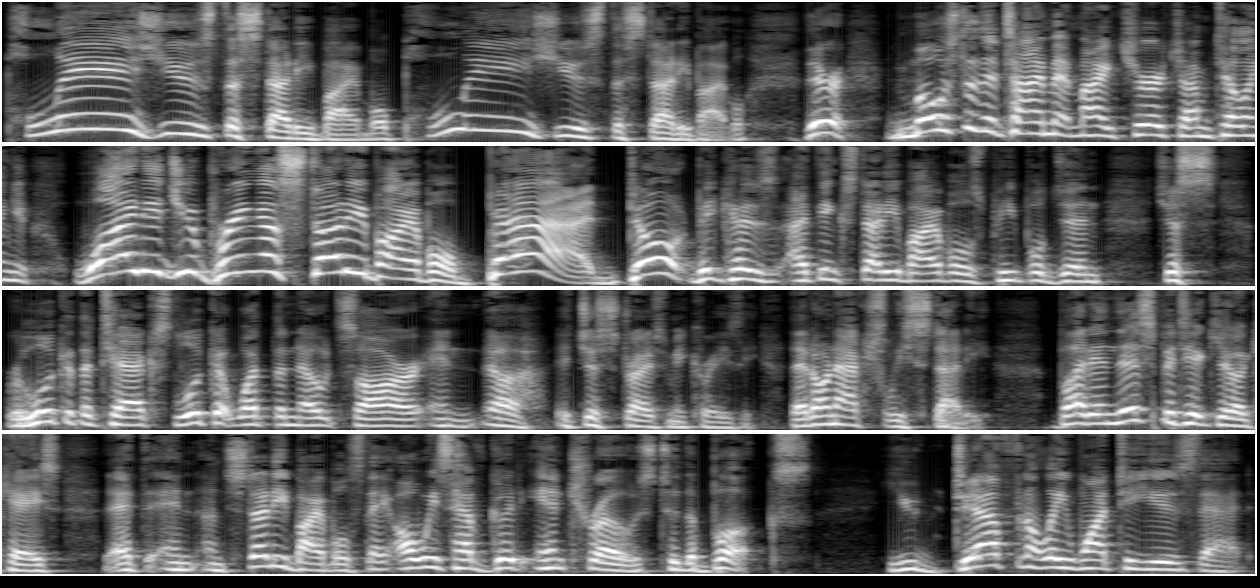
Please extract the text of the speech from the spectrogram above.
Please use the study Bible. Please use the study Bible. There, most of the time at my church, I'm telling you, why did you bring a study Bible? Bad. Don't, because I think study Bibles, people just look at the text, look at what the notes are, and uh, it just drives me crazy. They don't actually study. But in this particular case, at, in, in study Bibles, they always have good intros to the books. You definitely want to use that.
